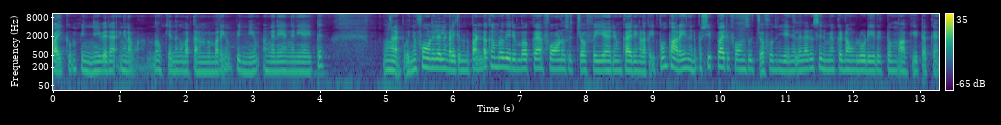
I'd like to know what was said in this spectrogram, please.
വായിക്കും പിന്നെ ഇവരെ ഇങ്ങനെ നോക്കി എന്തെങ്കിലും വർത്തമാനം പറയും പിന്നെയും അങ്ങനെ അങ്ങനെയായിട്ട് അങ്ങനെ പിന്നെ ഫോണിലെല്ലാം കളിക്കുന്നുണ്ട്. പണ്ടൊക്കെ നമ്മൾ വരുമ്പോൾ ഒക്കെ ഫോൺ സ്വിച്ച് ഓഫ് ചെയ്യാനും കാര്യങ്ങളൊക്കെ ഇപ്പം പറയുന്നുണ്ട്. പക്ഷേ ഇപ്പോൾ ആരും ഫോൺ സ്വിച്ച് ഓഫ് ഒന്നും ചെയ്യുന്നില്ല. എല്ലാവരും സിനിമയൊക്കെ ഡൗൺലോഡ് ചെയ്തിട്ടും ആക്കിയിട്ടൊക്കെ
